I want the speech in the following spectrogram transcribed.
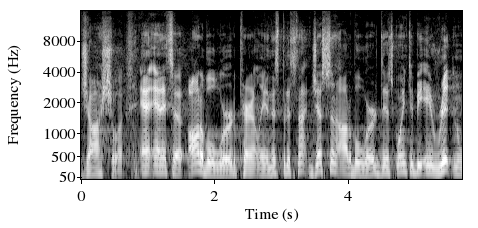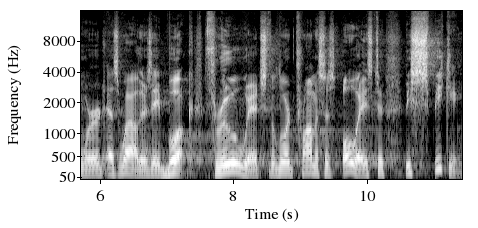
Joshua. And, and, it's an audible word, apparently, in this, but it's not just an audible word. There's going to be a written word as well. There's a book through which the Lord promises always to be speaking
